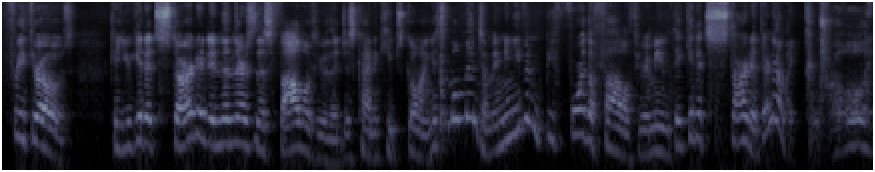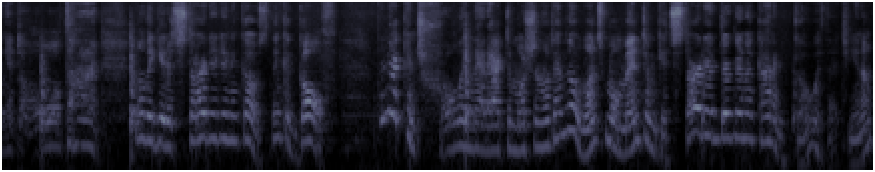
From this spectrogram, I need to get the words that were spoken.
Free throws. Okay, you get it started, and then there's this follow through that just kind of keeps going. It's momentum. I mean, even before the follow through, I mean, they get it started. They're not like controlling it the whole time. No, they get it started and it goes. Think of golf they're not controlling that active motion the whole time. No, once momentum gets started, they're going to kind of go with it, you know?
